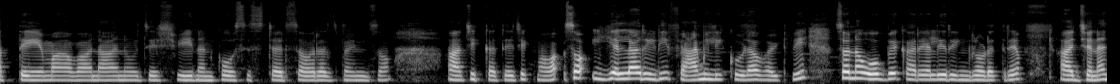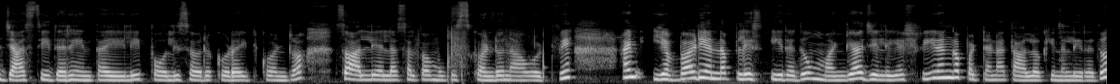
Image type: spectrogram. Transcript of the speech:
ಅತ್ತೆ, ಮಾವ, ನಾನು ಜಶ್ವಿ ನನ್ನ ಕೋ ಸಿಸ್ಟರ್ಸ್ ಅವ್ರ ಹಸ್ಬೆಂಡ್ಸು ಚಿಕ್ಕತ್ತೆ ಚಿಕ್ಕ ಮಾವ ಸೊ ಎಲ್ಲ ರೆಡಿ ಫ್ಯಾಮಿಲಿ ಕೂಡ ಹೊರಟ್ವಿ. ಸೊ ನಾವು ಹೋಗ್ಬೇಕಾದ್ರೆ ಅಲ್ಲಿ ರಿಂಗ್ ರೋಡ್ ಹತ್ರ ಜನ ಜಾಸ್ತಿ ಇದ್ದಾರೆ ಅಂತ ಹೇಳಿ ಪೊಲೀಸ್ ಅವರು ಕೂಡ ಇಟ್ಕೊಂಡ್ರು. ಸೊ ಅಲ್ಲಿ ಎಲ್ಲ ಸ್ವಲ್ಪ ಮುಗಿಸ್ಕೊಂಡು ನಾವು ಹೊರಟ್ವಿ. ಆ್ಯಂಡ್ ಹೆಬ್ಬಾಡಿ ಅನ್ನೋ ಪ್ಲೇಸ್ ಇರೋದು ಮಂಡ್ಯ ಜಿಲ್ಲೆಯ ಶ್ರೀರಂಗಪಟ್ಟಣ ತಾಲೂಕಿನಲ್ಲಿರೋದು.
